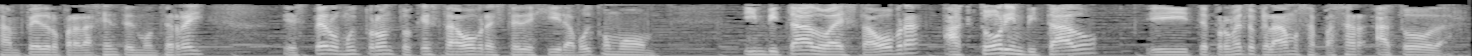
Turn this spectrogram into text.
San Pedro para la gente en Monterrey. Espero muy pronto que esta obra esté de gira. Voy como invitado a esta obra, actor invitado, y te prometo que la vamos a pasar a todo dar.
